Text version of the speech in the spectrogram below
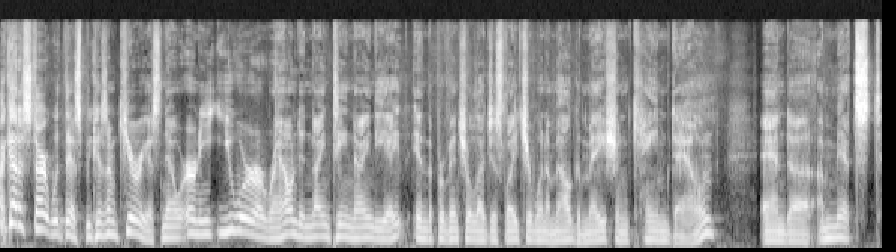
I got to start with this because I'm curious. Now, Ernie, you were around in 1998 in the provincial legislature when amalgamation came down, and uh, amidst,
